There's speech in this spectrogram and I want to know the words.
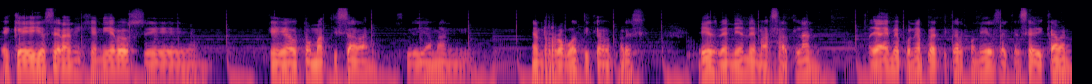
eh, que ellos eran ingenieros eh, que automatizaban, se le llaman en robótica, me parece. Ellos venían de Mazatlán. Allá me ponía a platicar con ellos a qué se dedicaban.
